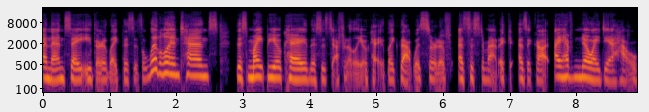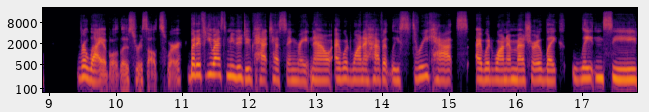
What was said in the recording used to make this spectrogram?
and then say either like this is a little intense this might be okay this is definitely okay. Like that was sort of as systematic as it got. I have no idea how reliable those results were but if you asked me to do cat testing right now i would want to have at least three cats. I would want to measure like latency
